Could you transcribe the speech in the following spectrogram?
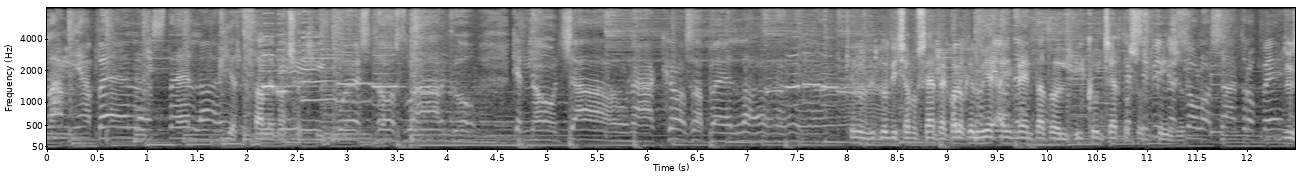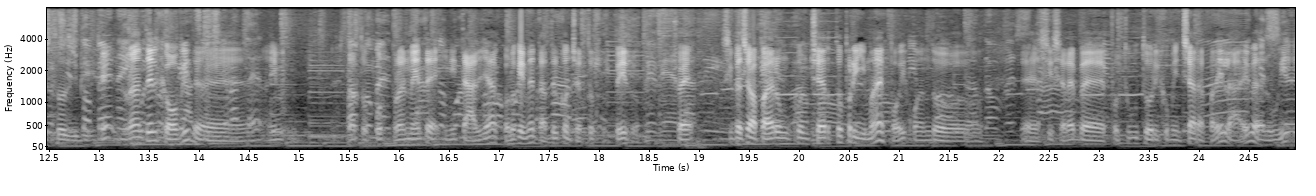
la mia bella stella Piazzale in Maciocchini. questo slargo che non c'ha una cosa bella Che lo, lo diciamo sempre, è quello che lui ha inventato il, il concerto Saint-Tropez, Giusto, Gibi? bene in Durante il Covid eh, è stato probabilmente in Italia quello che ha inventato il concerto sospeso. Cioè si faceva fare un concerto prima e poi quando eh, si sarebbe potuto ricominciare a fare i live lui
